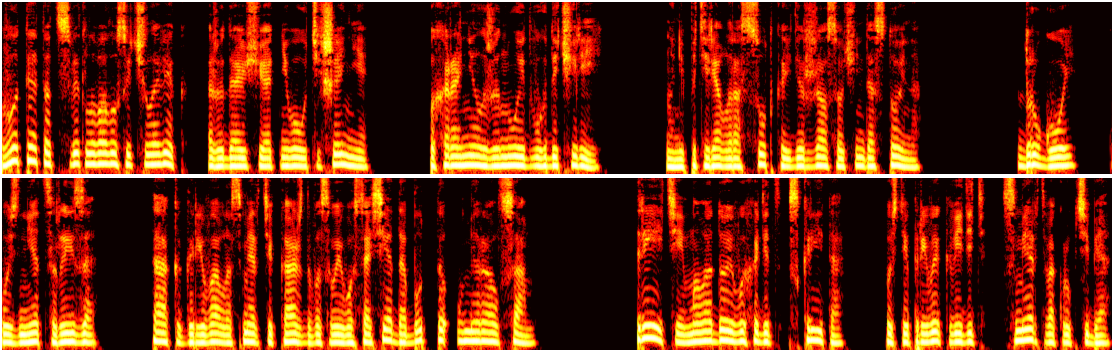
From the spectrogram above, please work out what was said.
Вот этот светловолосый человек, ожидающий от него утешения, похоронил жену и двух дочерей, но не потерял рассудка и держался очень достойно. Другой, кузнец Рыза, так горевал о смерти каждого своего соседа, будто умирал сам. Третий, молодой выходец с Крита, пусть и привык видеть смерть вокруг себя,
